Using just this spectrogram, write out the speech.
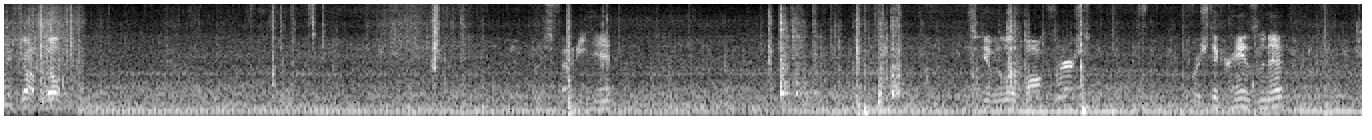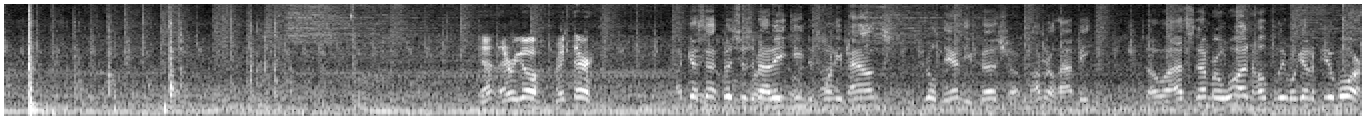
Nice job, Phil. Nice fatty head. Let's give it a little bonk first. Before we stick our hands in the net. Yeah, there we go, right there. I guess that fish is about 18 to 20 pounds. It's Real dandy fish. I'm, I'm real happy. So uh, that's number one. Hopefully we'll get a few more.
